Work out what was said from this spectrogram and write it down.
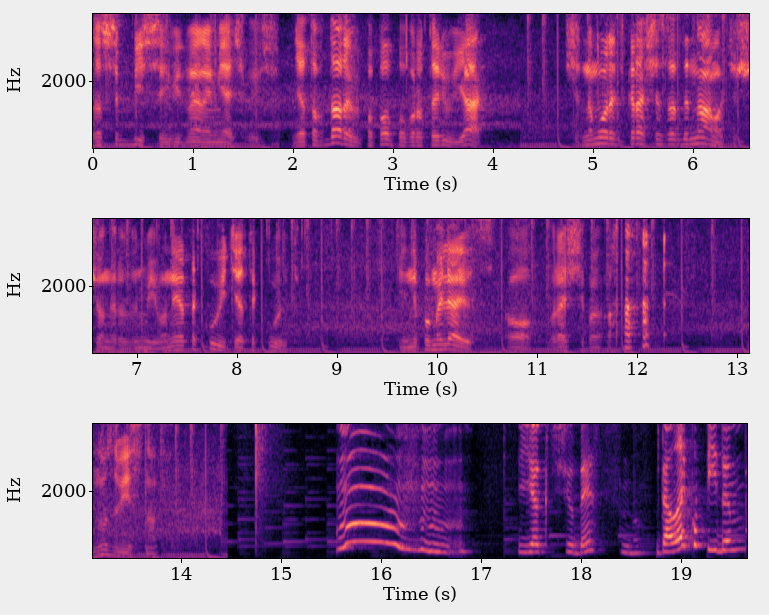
Зашибіше від мене м'яч вийшов. Я то вдарив і попав по воротарю. Як? Чорноморець краще за Динамо, чи що, не розумію. Вони атакують і атакують. І не помиляються. О, врешті Ну, звісно. Як чудесно. Далеко підем.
